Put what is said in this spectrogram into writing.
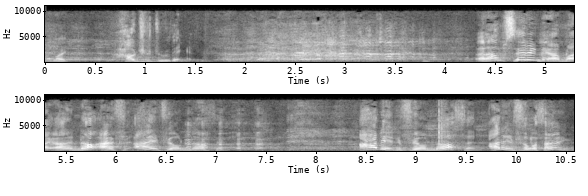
I'm like, how'd you do that? And I'm sitting there, I'm like, I, no, I, I didn't feel nothing. I didn't feel nothing. I didn't feel a thing.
